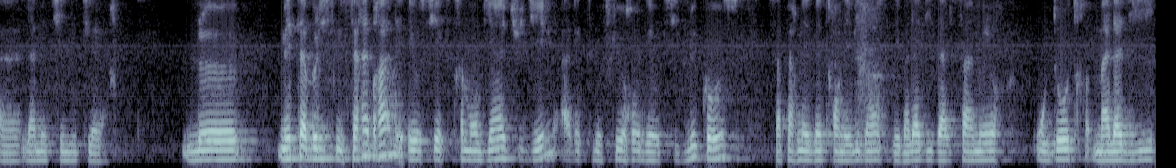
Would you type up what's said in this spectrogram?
euh, la médecine nucléaire. Le métabolisme cérébral est aussi extrêmement bien étudié avec le fluorodéoxyglucose. Ça permet de mettre en évidence des maladies d'Alzheimer ou d'autres maladies,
